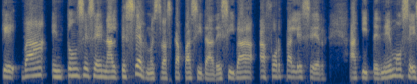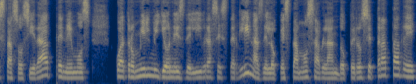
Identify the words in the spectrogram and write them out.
que va entonces a enaltecer nuestras capacidades y va a fortalecer. Aquí tenemos esta sociedad, tenemos cuatro mil millones de libras esterlinas de lo que estamos hablando, pero se trata de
